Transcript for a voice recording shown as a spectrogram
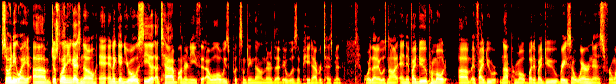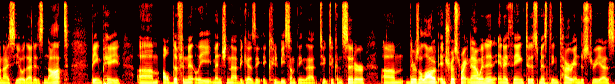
So anyway, um, just letting you guys know, and, and again, you always see a, a, tab underneath it. I will always put something down there that it was a paid advertisement or that it was not. And if I do promote, um, if I do not promote, but if I do raise awareness for one ICO that is not being paid, um, I'll definitely mention that because it, it, could be something that to, to consider. Um, there's a lot of interest right now in it, and I think to dismiss the entire industry as,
